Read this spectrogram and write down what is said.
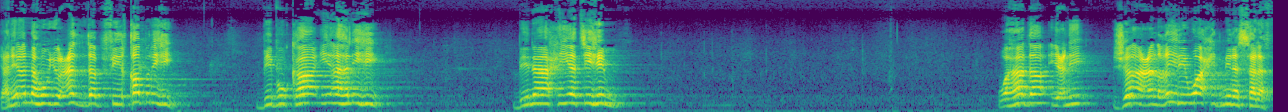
يعني أنه يعذب في قبره ببكاء أهله بناحيتهم وهذا يعني جاء عن غير واحد من السلف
